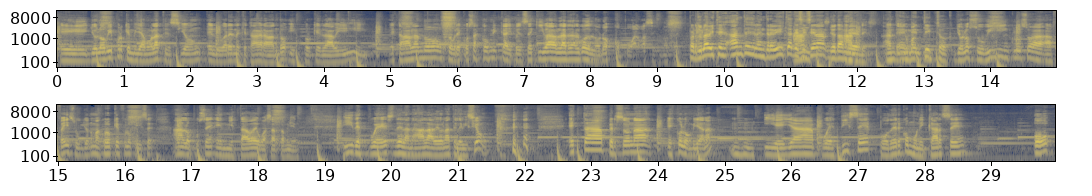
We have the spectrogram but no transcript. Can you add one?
eh, yo lo vi porque me llamó la atención el lugar en el que estaba grabando y porque la vi y estaba hablando sobre cosas cósmicas y pensé que iba a hablar de algo del horóscopo o algo así, no sé. Pero tú la viste antes de la entrevista que se Antes, hiciera. Yo también. antes, antes. en, Yo en TikTok. Yo lo subí incluso a, a Facebook, yo no me acuerdo qué fue lo que hice. Ah, lo puse en mi estado de WhatsApp también. Y después de la nada la veo en la televisión. Esta persona es colombiana y ella pues dice poder comunicarse o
